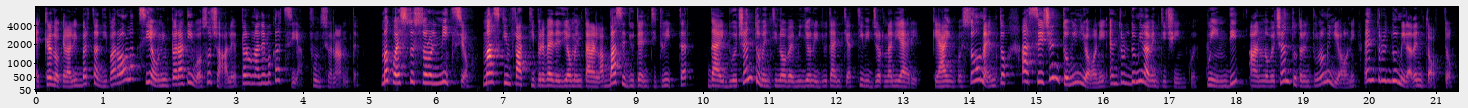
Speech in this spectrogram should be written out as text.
e credo che la libertà di parola sia un imperativo sociale per una democrazia funzionante. Ma questo è solo l'inizio. Musk infatti prevede di aumentare la base di utenti Twitter dai 229 milioni di utenti attivi giornalieri che ha in questo momento a 600 milioni entro il 2025, quindi a 931 milioni entro il 2028.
